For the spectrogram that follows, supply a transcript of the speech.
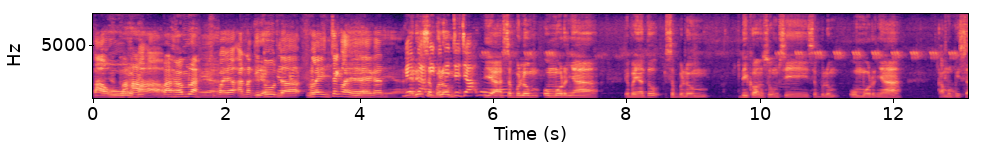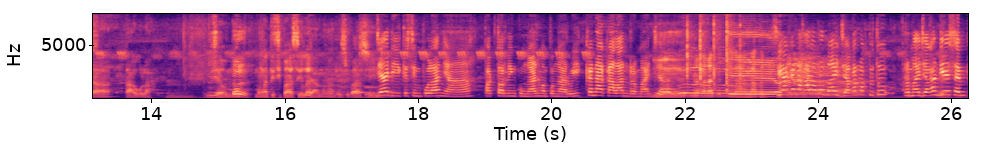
Tahu, Paham. lebih paham lah. Iya. supaya anak Iya. itu udah melenceng lah ya, kan. Iya. Biar Jadi sebelum jejakmu. Iya, sebelum umurnya ibaratnya tuh sebelum dikonsumsi sebelum umurnya kamu bisa tahu lah Iya, Bisa betul. mengantisipasi lah ya mengantisipasi. Jadi kesimpulannya faktor lingkungan mempengaruhi kenakalan remaja. Iya, iya. Uh. Kenakalan kecil. Iya kenakalan remaja kan waktu itu remaja kan di SMP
